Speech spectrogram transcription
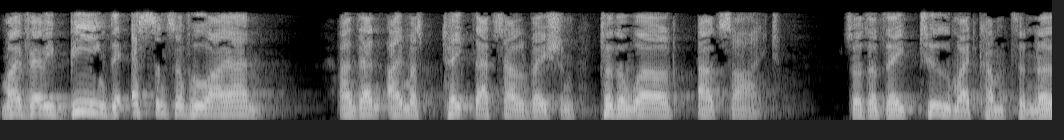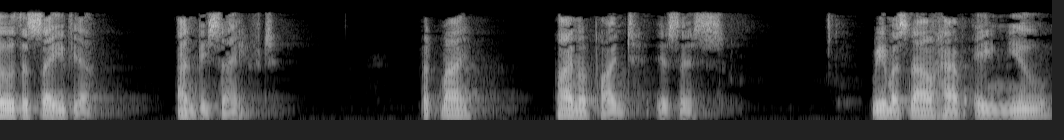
my very being, the essence of who I am. And then I must take that salvation to the world outside so that they too might come to know the Savior and be saved. But my final point is this. We must now have a new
